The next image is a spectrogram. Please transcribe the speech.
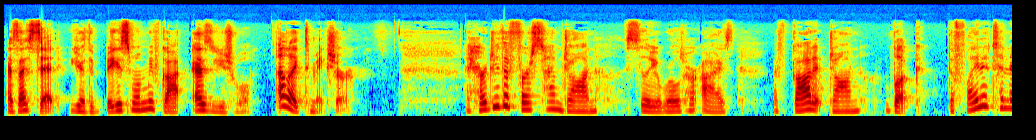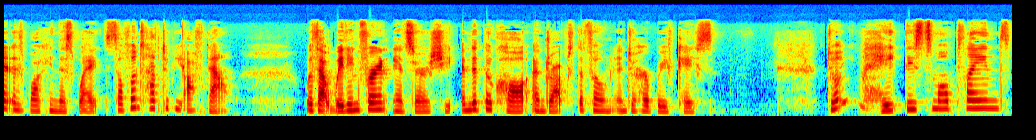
As I said, you're the biggest one we've got, as usual. I like to make sure. I heard you the first time, John. Celia rolled her eyes. I've got it, John. Look, the flight attendant is walking this way. Cell phones have to be off now. Without waiting for an answer, she ended the call and dropped the phone into her briefcase. Don't you hate these small planes?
